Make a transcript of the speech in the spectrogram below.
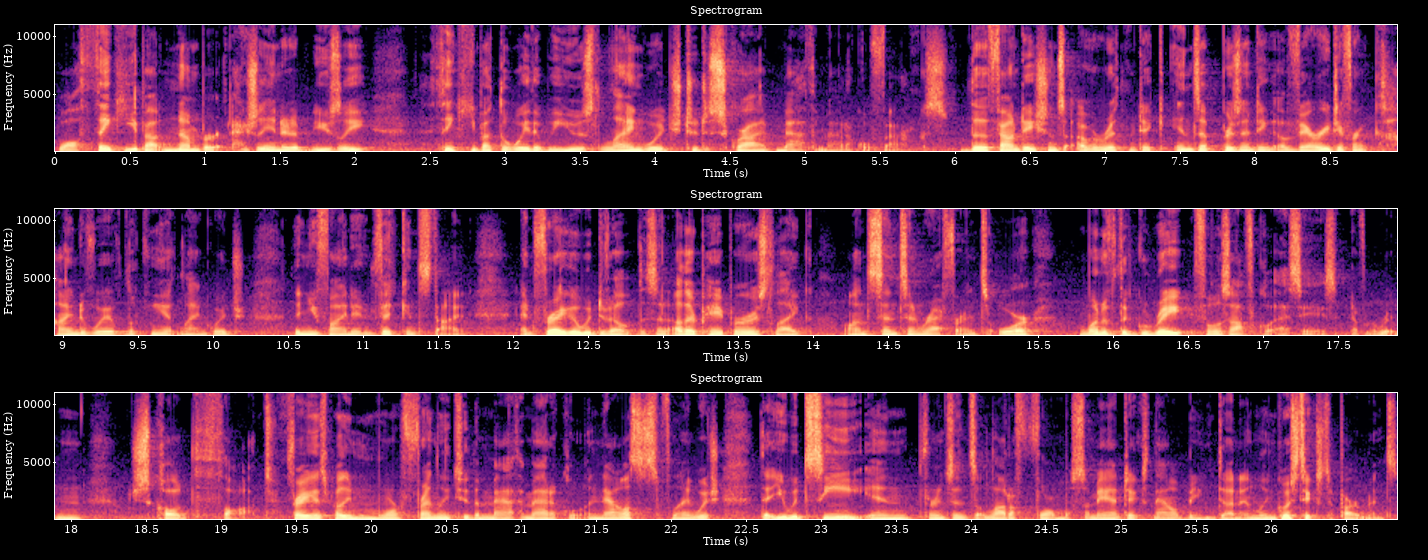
while thinking about number, actually ended up usually thinking about the way that we use language to describe mathematical facts. The foundations of arithmetic ends up presenting a very different kind of way of looking at language than you find in Wittgenstein, and Frege would develop this in other papers like on sense and reference, or one of the great philosophical essays ever written, which is called Thought. Frege is probably more friendly to the mathematical analysis of language that you would see in, for instance, a lot of formal semantics now being done in linguistics departments.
